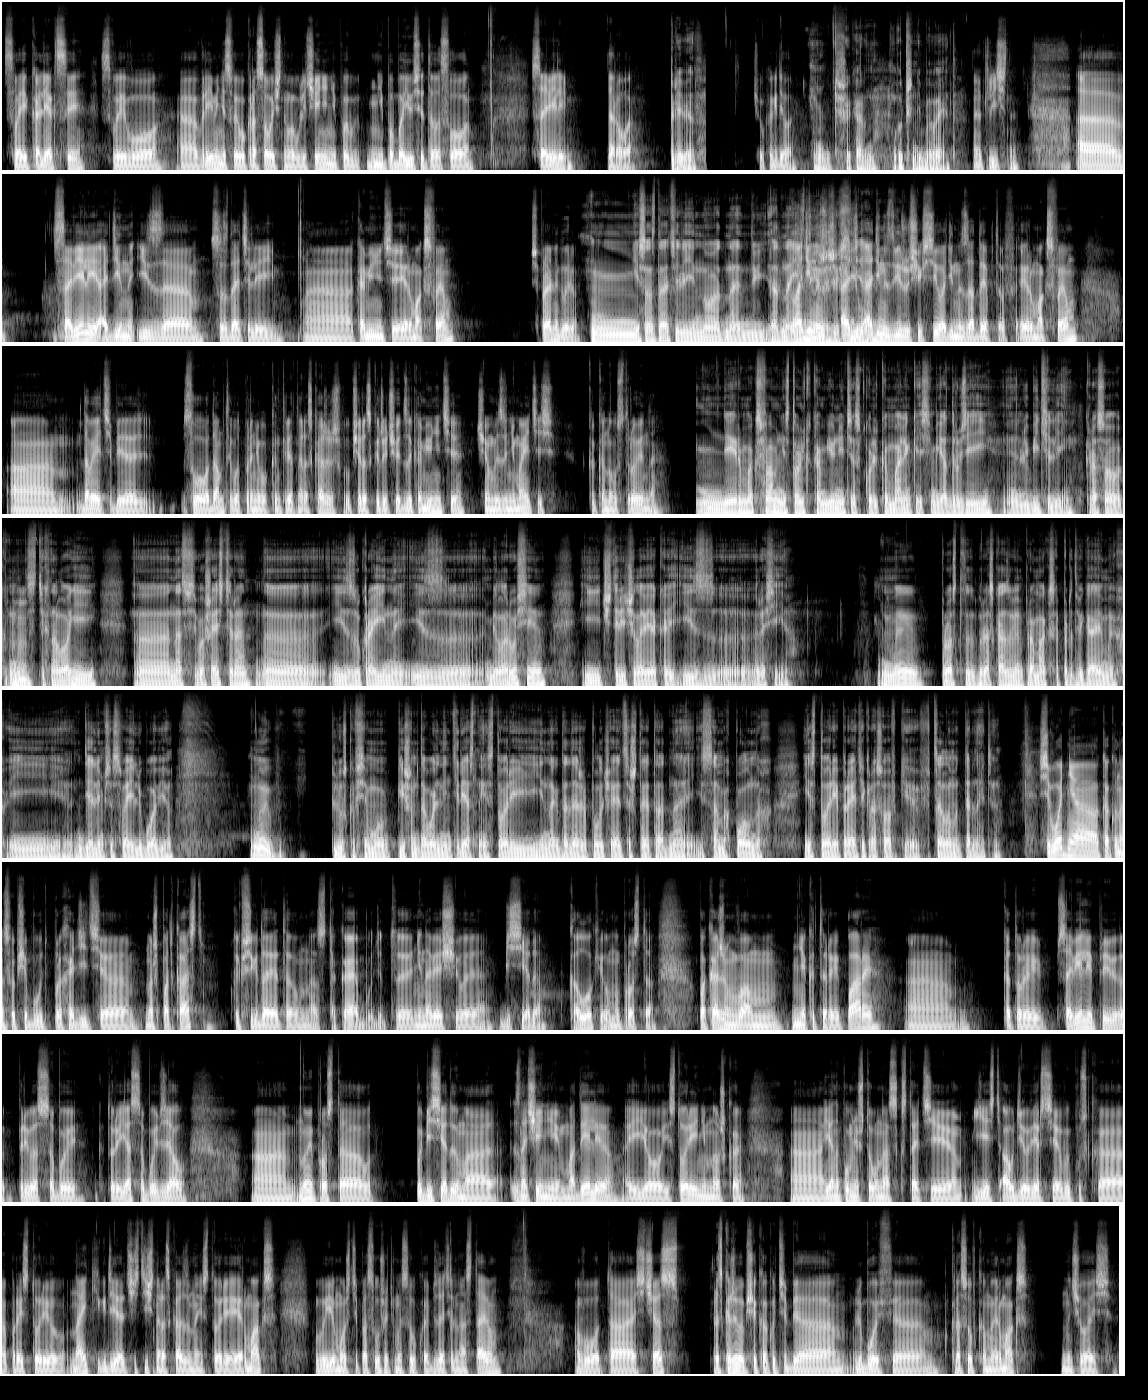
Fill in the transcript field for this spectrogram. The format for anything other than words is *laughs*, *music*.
своей коллекции, своего э, времени, своего кроссовочного увлечения, не, по- не побоюсь этого слова. Савелий, здорово. Привет. Че, как дела? Шикарно. Лучше не бывает. Отлично. А, Савелий один из э, создателей э, комьюнити Air Max Fam. Все правильно говорю? Не создателей, но одна, одна Ну, из один, из, движущих оди- сил. один из движущих сил, один из адептов Air Max Fam. А, давай я тебе слово дам, ты вот про него конкретно расскажешь. Вообще расскажи, что это за комьюнити, чем вы занимаетесь, как оно устроено. М, Air Max Fam не столько комьюнити, сколько маленькая семья друзей, э, любителей кроссовок Мгм. с технологией. Э, Нас всего шестеро. э, Из Украины, из Белоруссии и четыре человека из России. Мы просто рассказываем про Макса, продвигаем их и делимся своей любовью. Ну и плюс ко всему пишем довольно интересные истории. И иногда даже получается, что это одна из самых полных историй про эти кроссовки в целом интернете. Сегодня, как у нас вообще будет проходить э, наш подкаст? Как всегда, это у нас такая будет э, ненавязчивая беседа, коллоквиум. Мы просто покажем вам некоторые пары, э, которые Савелий приве- привез с собой, которые я с собой взял. А, ну и просто вот побеседуем о значении модели, о ее истории немножко. А, Я напомню, что у нас, кстати, есть аудиоверсия выпуска про историю Nike, где частично рассказана история Air Max. Вы ее можете послушать, мы ссылку обязательно оставим. Вот. А сейчас расскажи вообще, как у тебя любовь э, к кроссовкам Air Max началась?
